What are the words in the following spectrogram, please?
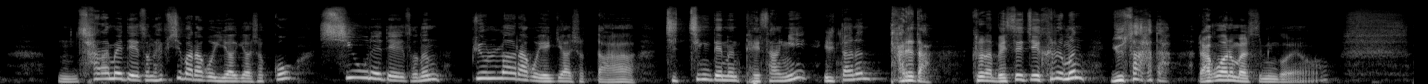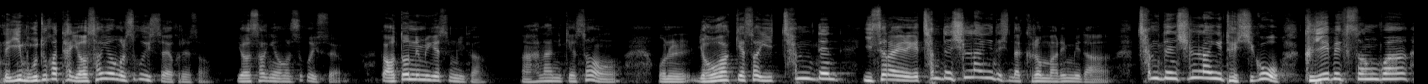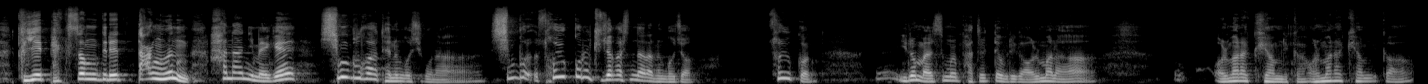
음, 사람에 대해서는 헵시바라고 이야기하셨고 시온에 대해서는 뷸라라고 얘기하셨다. 지칭되는 대상이 일단은 다르다. 그러나 메시지의 흐름은 유사하다라고 하는 말씀인 거예요. 근데 이 모두가 다 여성형을 쓰고 있어요. 그래서 여성형을 쓰고 있어요. 그러니까 어떤 의미겠습니까? 아, 하나님께서 오늘 여호와께서 이 참된 이스라엘에게 참된 신랑이 되신다 그런 말입니다. 참된 신랑이 되시고 그의 백성과 그의 백성들의 땅은 하나님에게 신부가 되는 것이구나. 신부 소유권을 주장하신다라는 거죠. 소유권. 이런 말씀을 받을 때 우리가 얼마나 얼마나 귀합니까? 얼마나 귀합니까?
